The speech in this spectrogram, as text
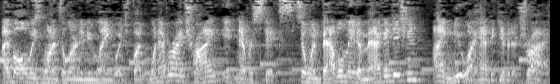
I've always wanted to learn a new language, but whenever I try, it never sticks. So when Babbel made a MAGA edition, I knew I had to give it a try.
